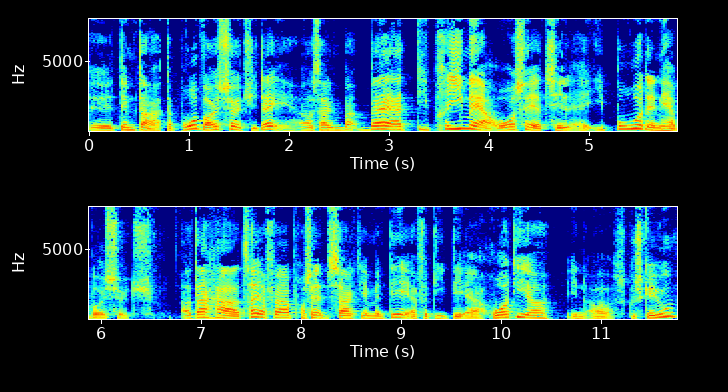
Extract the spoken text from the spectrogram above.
øh, dem, der, der bruger voice search i dag, og sagt, hvad er de primære årsager til, at I bruger den her voice search? Og der har 43% sagt, jamen det er fordi det er hurtigere end at skulle skrive.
